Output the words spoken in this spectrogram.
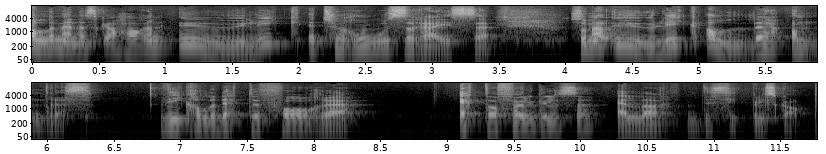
alle mennesker har en ulik trosreise, som er ulik alle andres. Vi kaller dette for eh, etterfølgelse eller disippelskap.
